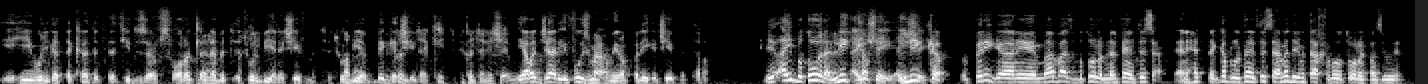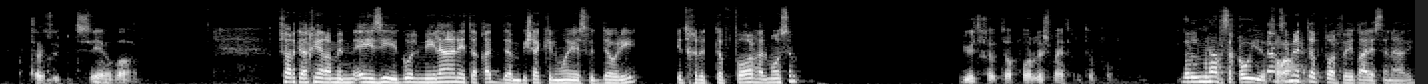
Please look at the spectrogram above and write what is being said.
he will get the credit that he deserves for it لأن it will be an achievement it will be a big بكل achievement تاكيد بكل تأكيد. يا رجال يفوز معهم يوروبا ليج achievement ترى. أي بطولة league أي cup شيء، أي league شيء. cup فريق يعني ما فاز بطولة من 2009 يعني حتى قبل 2009 ما أدري متى آخر بطولة فازوا فيها 90 الظاهر. مشاركه اخيره من اي زي يقول ميلان يتقدم بشكل مميز في الدوري يدخل ال top four هالموسم؟ يدخل ال top four ليش ما يدخل ال top four؟ المنافسة قوية كان من بصراحه ال top four في إيطاليا السنة هذه.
